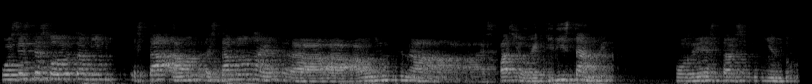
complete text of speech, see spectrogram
pues este sodio también está a un, a, un espacio equidistante, podría estarse uniendo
